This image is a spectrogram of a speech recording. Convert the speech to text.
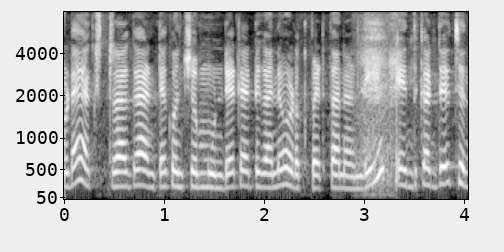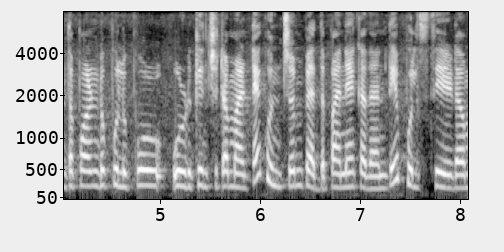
కూడా ఎక్స్ట్రాగా అంటే కొంచెం ఉండేటట్టుగానే పెడతానండి. ఎందుకంటే చింతపండు పులుపు ఉడికించడం అంటే కొంచెం పెద్ద పనే కదండి. పులుసు తీయడం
